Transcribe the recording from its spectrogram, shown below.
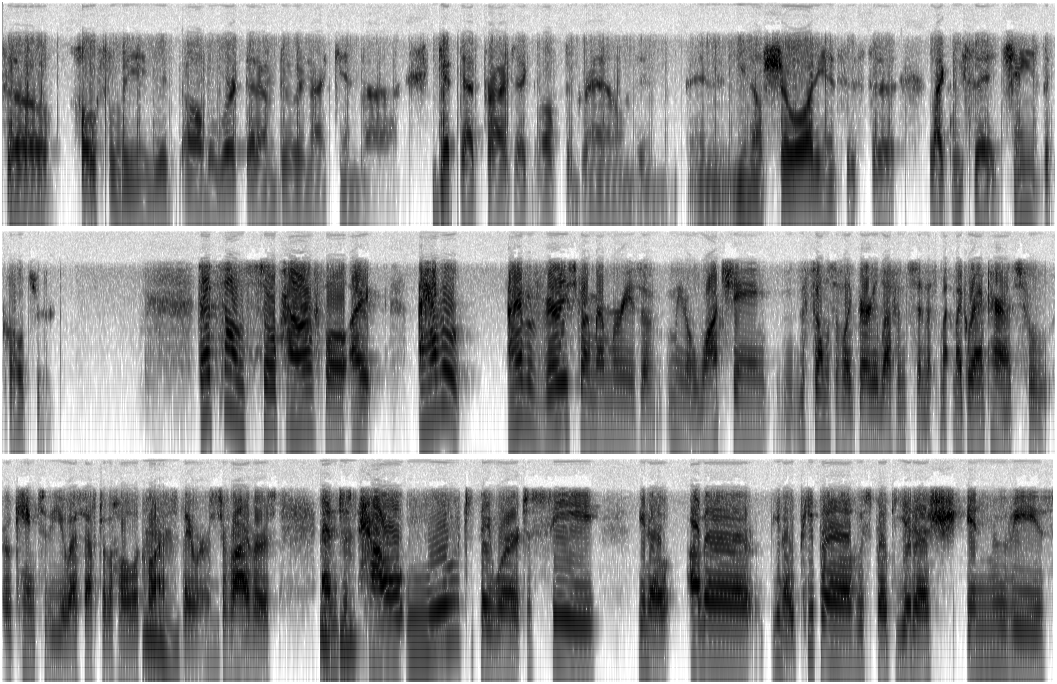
So hopefully with all the work that I'm doing I can uh get that project off the ground and and you know show audiences to like we said change the culture. That sounds so powerful. I I have a I have a very strong memories of you know watching the films of like Barry Levinson with my, my grandparents who came to the U.S. after the Holocaust. Mm. They were survivors, and Mhm. just how moved they were to see you know other you know people who spoke Yiddish in movies,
